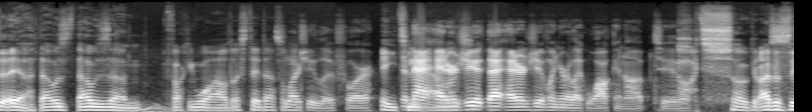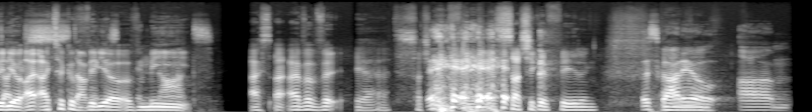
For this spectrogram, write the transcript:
yeah that was that was um fucking wild. I stayed there That's for what like you live for. 18 And that hours. energy, that energy of when you're like walking up to. Oh, it's so good. I have a video. I, I took a video of me. knots. I, I have a vi- yeah. It's such a good feeling. It's such a good feeling. Ascanio, um,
